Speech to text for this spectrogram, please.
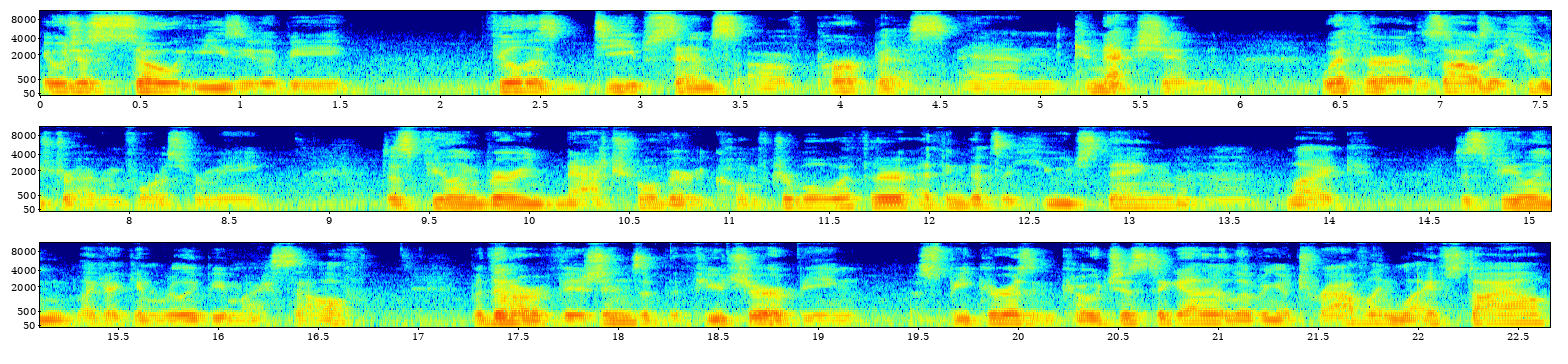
it was just so easy to be, feel this deep sense of purpose and connection with her. This that was a huge driving force for me. Just feeling very natural, very comfortable with her. I think that's a huge thing Mm-hmm. like just feeling like I can really be myself. But then our visions of the future of being speakers and coaches together, living a traveling lifestyle,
